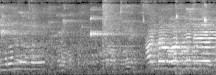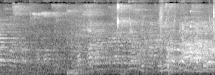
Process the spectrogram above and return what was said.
Under one minute. Sepuluh.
